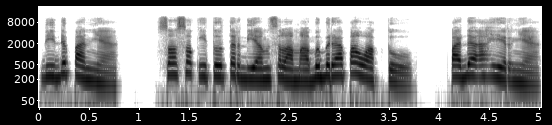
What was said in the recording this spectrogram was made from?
Di depannya, sosok itu terdiam selama beberapa waktu. Pada akhirnya,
